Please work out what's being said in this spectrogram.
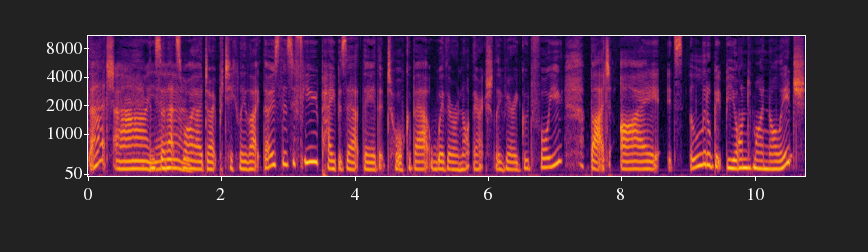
that. Ah, and yeah. so that's why I don't particularly like those. There's a few papers out there that talk about whether or not they're actually very good for you, but I it's a little bit beyond my knowledge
